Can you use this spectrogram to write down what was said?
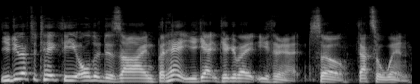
You do have to take the older design, but hey, you get Gigabit Ethernet, so that's a win.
